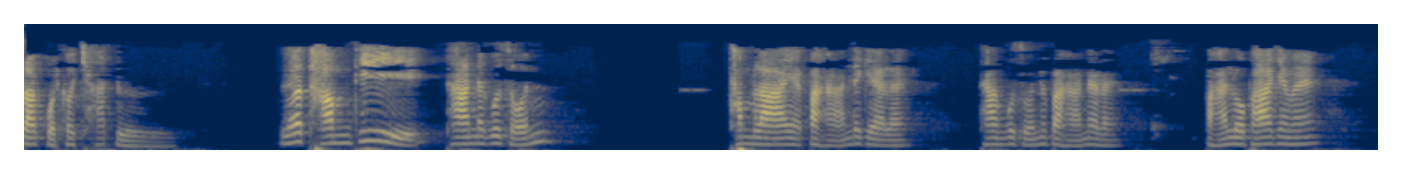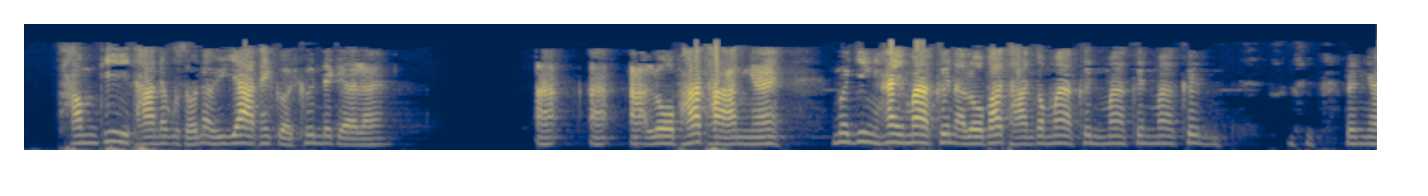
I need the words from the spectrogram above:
ปรากฏเขาชัดเลย แล้วทำที่ทานกุศลทำลายอะประหารได้แก่อะไรทานกุศลประหารอะไร ประหารโลภะใช่ไหมทำที่ทานกุศลอนุญาตให้เกิดขึ้นได้แก่อะไร อะอะอะโลภะทานไง เมื่อยิ่งให้มากขึ้น อโลภะทานก็มากขึ้นมากขึ้นมากขึ้น เป็นไง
